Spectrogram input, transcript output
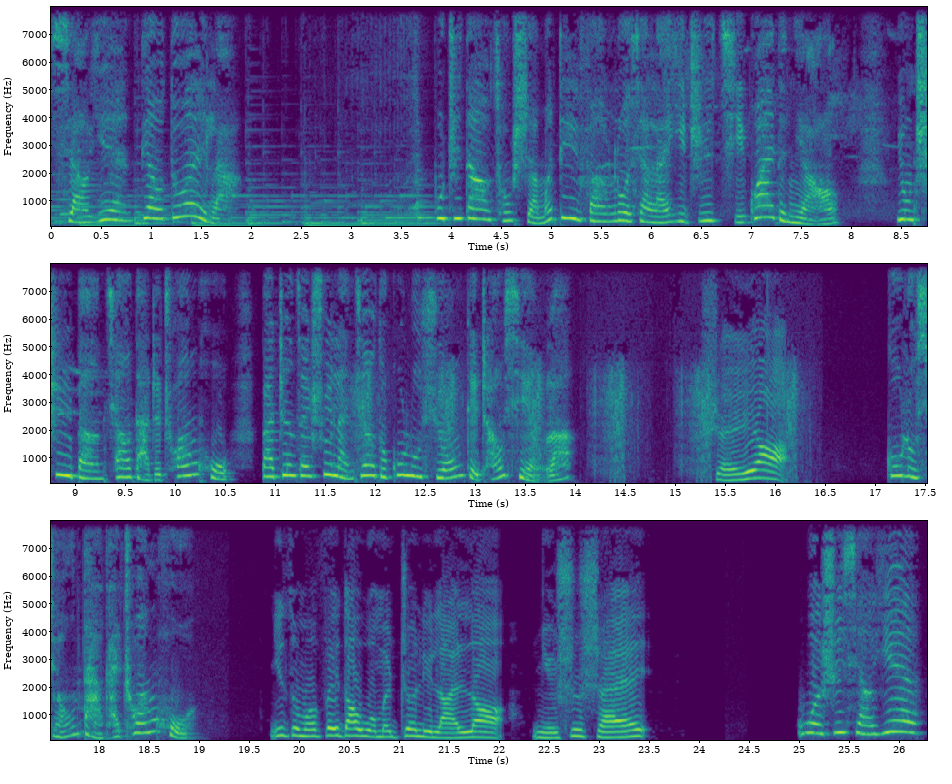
小雁掉队了，不知道从什么地方落下来一只奇怪的鸟，用翅膀敲打着窗户，把正在睡懒觉的咕噜熊给吵醒了。谁呀？咕噜熊打开窗户，你怎么飞到我们这里来了？你是谁？我是小雁。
